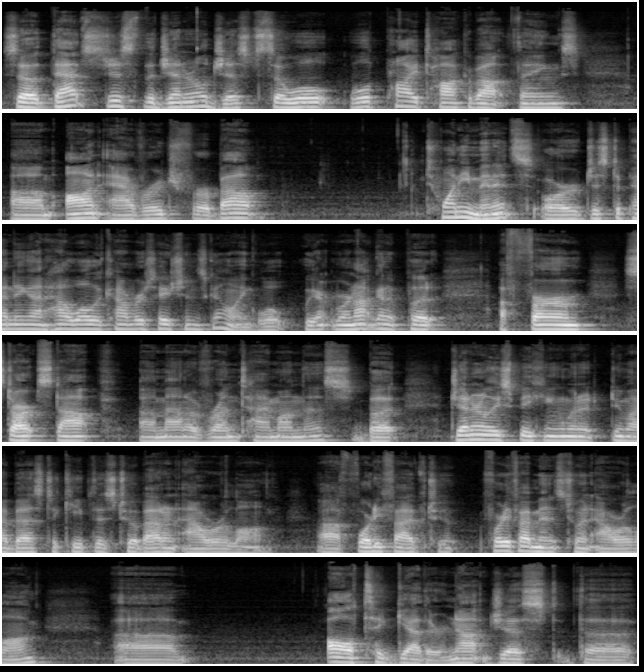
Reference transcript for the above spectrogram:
So that's just the general gist. So we'll we'll probably talk about things um, on average for about 20 minutes or just depending on how well the conversation is going. Well, we're not going to put a firm start stop amount of runtime on this, but generally speaking, I'm going to do my best to keep this to about an hour long, uh, 45 to 45 minutes to an hour long, uh, all together, not just the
